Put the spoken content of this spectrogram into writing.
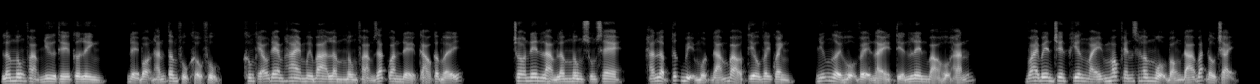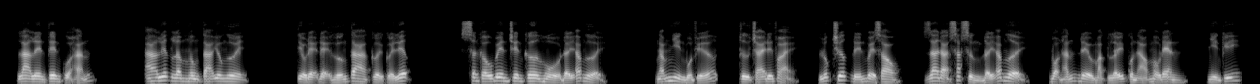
Lâm mông phạm như thế cơ linh, để bọn hắn tâm phục khẩu phục không khéo đem hai mươi ba lâm mông phạm giác quan để cao cấp ấy. Cho nên làm lâm mông xuống xe, hắn lập tức bị một đám bảo tiêu vây quanh, những người hộ vệ này tiến lên bảo hộ hắn. Vai bên trên khiêng máy móc fans hâm mộ bóng đá bắt đầu chạy, la lên tên của hắn. A liếc lâm mông ta yêu ngươi. Tiểu đệ đệ hướng ta cười cười liếc. Sân khấu bên trên cơ hồ đầy áp người. Ngắm nhìn một phía, từ trái đến phải, lúc trước đến về sau ra đạn sắc sừng đầy áp người, bọn hắn đều mặc lấy quần áo màu đen, nhìn kỹ,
